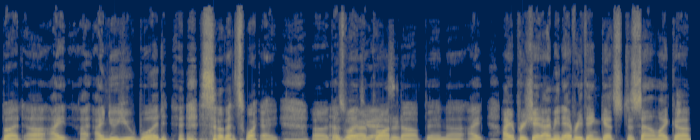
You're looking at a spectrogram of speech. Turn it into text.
But uh, I, I, I knew you would, so that's why I uh, that's why I brought asked. it up, and uh, I I appreciate. it. I mean, everything gets to sound like a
